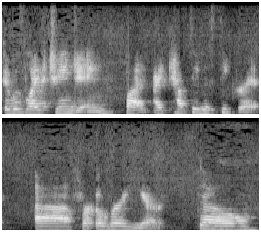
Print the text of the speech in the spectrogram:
it was life changing, but I kept it a secret uh, for over a year. So mm.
